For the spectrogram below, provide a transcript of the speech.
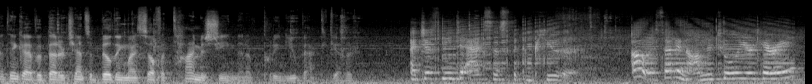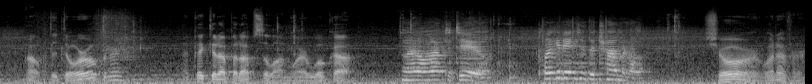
I think I have a better chance of building myself a time machine than of putting you back together. I just need to access the computer. Oh, is that an Omnitool you're carrying? Oh, the door opener? I picked it up at Upsilon where I woke up. That'll have to do. Plug it into the terminal. Sure, whatever.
